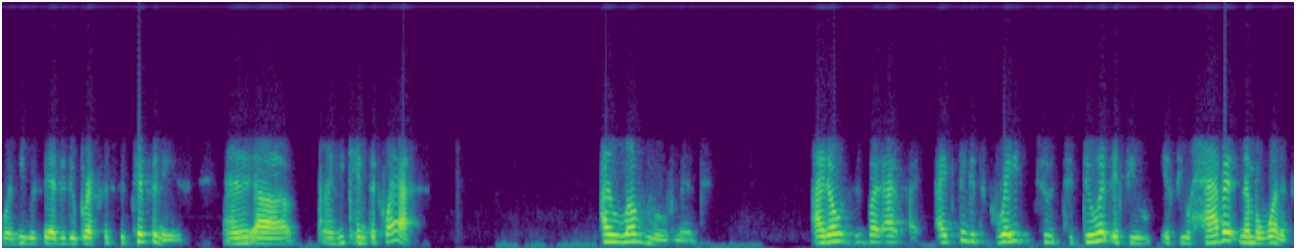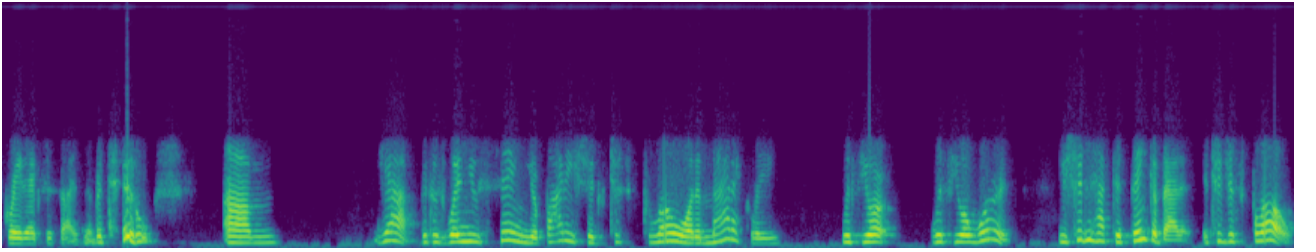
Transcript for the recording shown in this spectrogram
when he was there to do breakfast at Tiffany's, and uh, and he came to class. I love movement. I don't, but I, I think it's great to, to do it if you if you have it. Number one, it's great exercise. Number two, um, yeah, because when you sing, your body should just flow automatically with your with your words. You shouldn't have to think about it. It should just flow.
